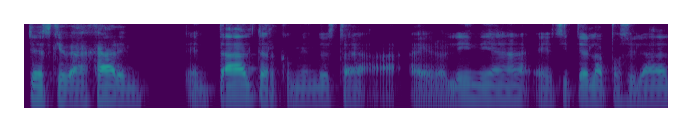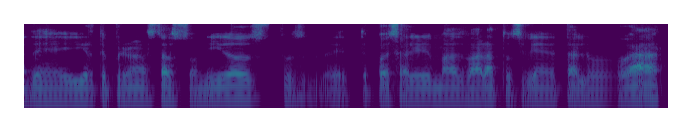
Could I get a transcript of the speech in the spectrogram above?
tienes que viajar en, tal, te recomiendo esta aerolínea. Eh, si tienes la posibilidad de irte primero a Estados Unidos, pues eh, te puede salir más barato si vienes de tal lugar,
